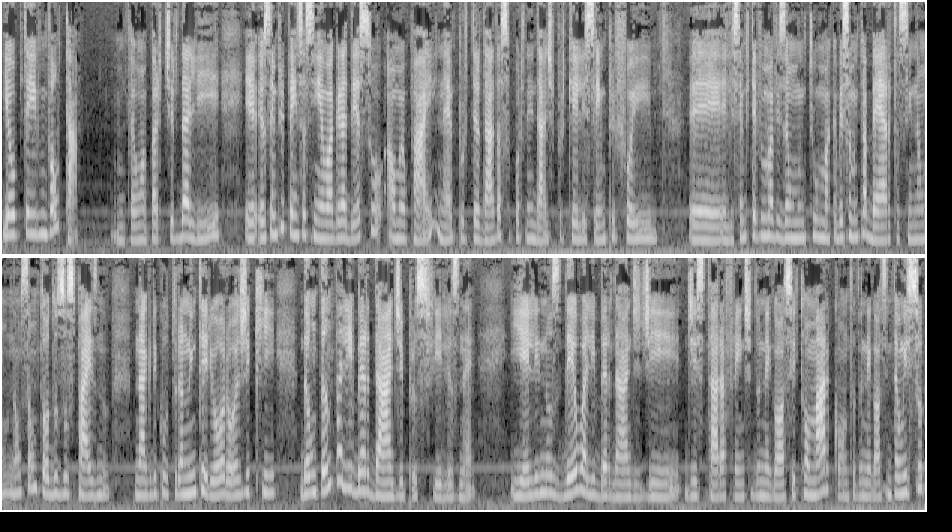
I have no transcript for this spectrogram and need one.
E eu optei em voltar. Então, a partir dali, eu, eu, sempre penso assim, eu agradeço ao meu pai, né, por ter dado essa oportunidade, porque ele sempre foi é, ele sempre teve uma visão muito, uma cabeça muito aberta, assim, não, não são todos os pais no, na agricultura no interior hoje que dão tanta liberdade para os filhos, né? E ele nos deu a liberdade de, de estar à frente do negócio e tomar conta do negócio. Então isso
